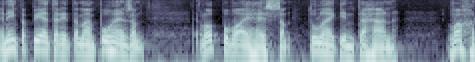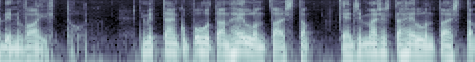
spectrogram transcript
Ja niinpä Pietari tämän puheensa loppuvaiheessa tuleekin tähän vahdin vaihtoon. Nimittäin kun puhutaan helluntaista, ensimmäisestä helluntaista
